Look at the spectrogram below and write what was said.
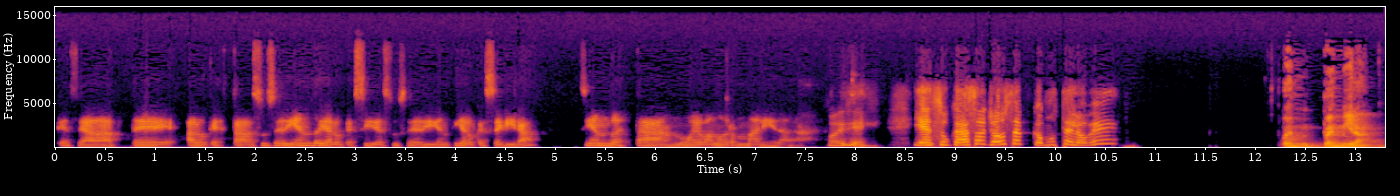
Que se adapte a lo que está sucediendo y a lo que sigue sucediendo y a lo que seguirá siendo esta nueva normalidad. Muy bien. Y en su caso, Joseph, ¿cómo usted lo ve? Pues, pues mira,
